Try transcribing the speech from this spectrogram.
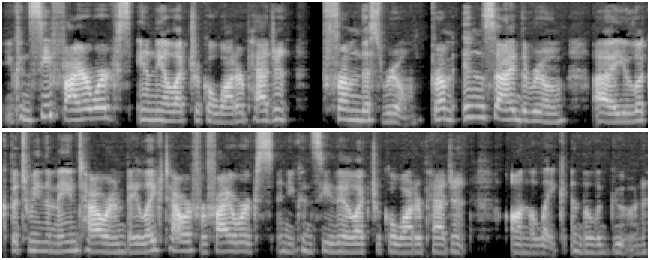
You can see fireworks and the electrical water pageant from this room. From inside the room, uh, you look between the main tower and Bay Lake Tower for fireworks, and you can see the electrical water pageant on the lake and the lagoon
